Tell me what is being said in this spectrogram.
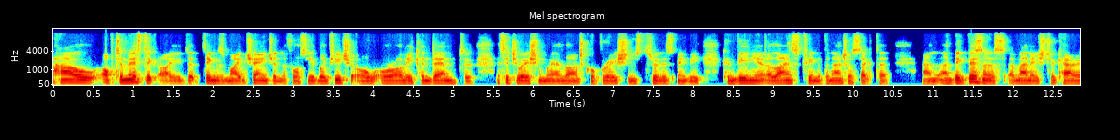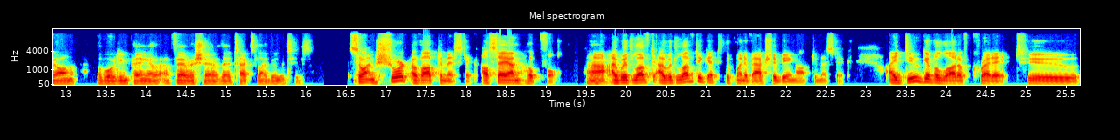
how optimistic are you that things might change in the foreseeable future, or, or are we condemned to a situation where large corporations, through this maybe convenient alliance between the financial sector and, and big business, manage to carry on avoiding paying a, a fairer share of their tax liabilities? So I'm short of optimistic. I'll say I'm hopeful. Uh, I would love to. I would love to get to the point of actually being optimistic. I do give a lot of credit to,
